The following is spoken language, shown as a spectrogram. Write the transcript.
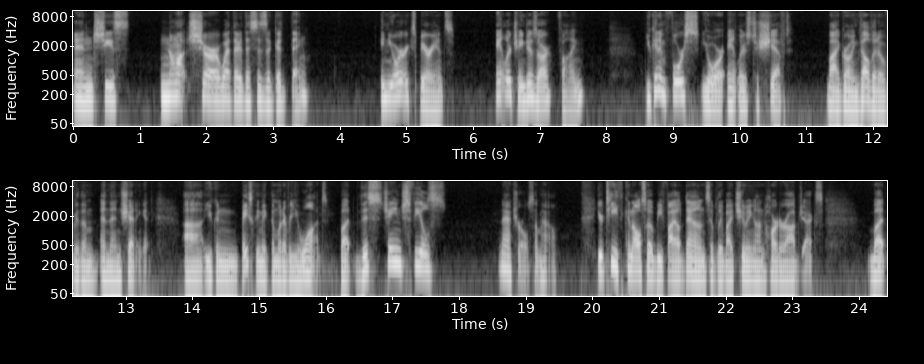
and she's not sure whether this is a good thing. In your experience, antler changes are fine. You can enforce your antlers to shift by growing velvet over them and then shedding it. Uh, you can basically make them whatever you want, but this change feels natural somehow. Your teeth can also be filed down simply by chewing on harder objects. But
